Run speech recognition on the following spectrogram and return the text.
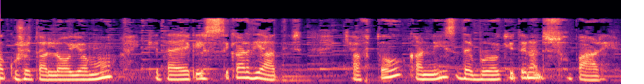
άκουσε τα λόγια μου και τα έκλεισε στην καρδιά της και αυτό κανείς δεν πρόκειται να της το πάρει.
